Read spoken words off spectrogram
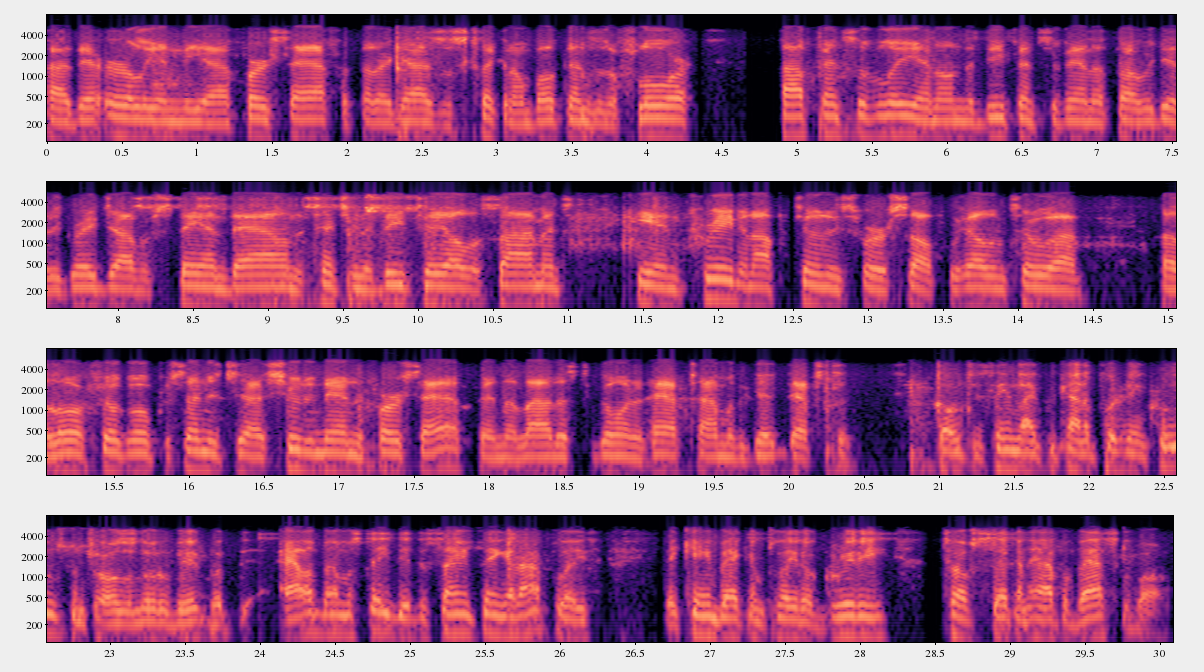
uh, there early in the uh, first half. I thought our guys was clicking on both ends of the floor offensively and on the defensive end. I thought we did a great job of staying down, attention to detail, assignments, and creating opportunities for ourselves. We held them to a, a lower field goal percentage uh, shooting there in the first half and allowed us to go in at halftime with a good deficit. Coach, it seemed like we kind of put it in cruise control a little bit, but Alabama State did the same thing at our place. They came back and played a gritty, tough second half of basketball.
